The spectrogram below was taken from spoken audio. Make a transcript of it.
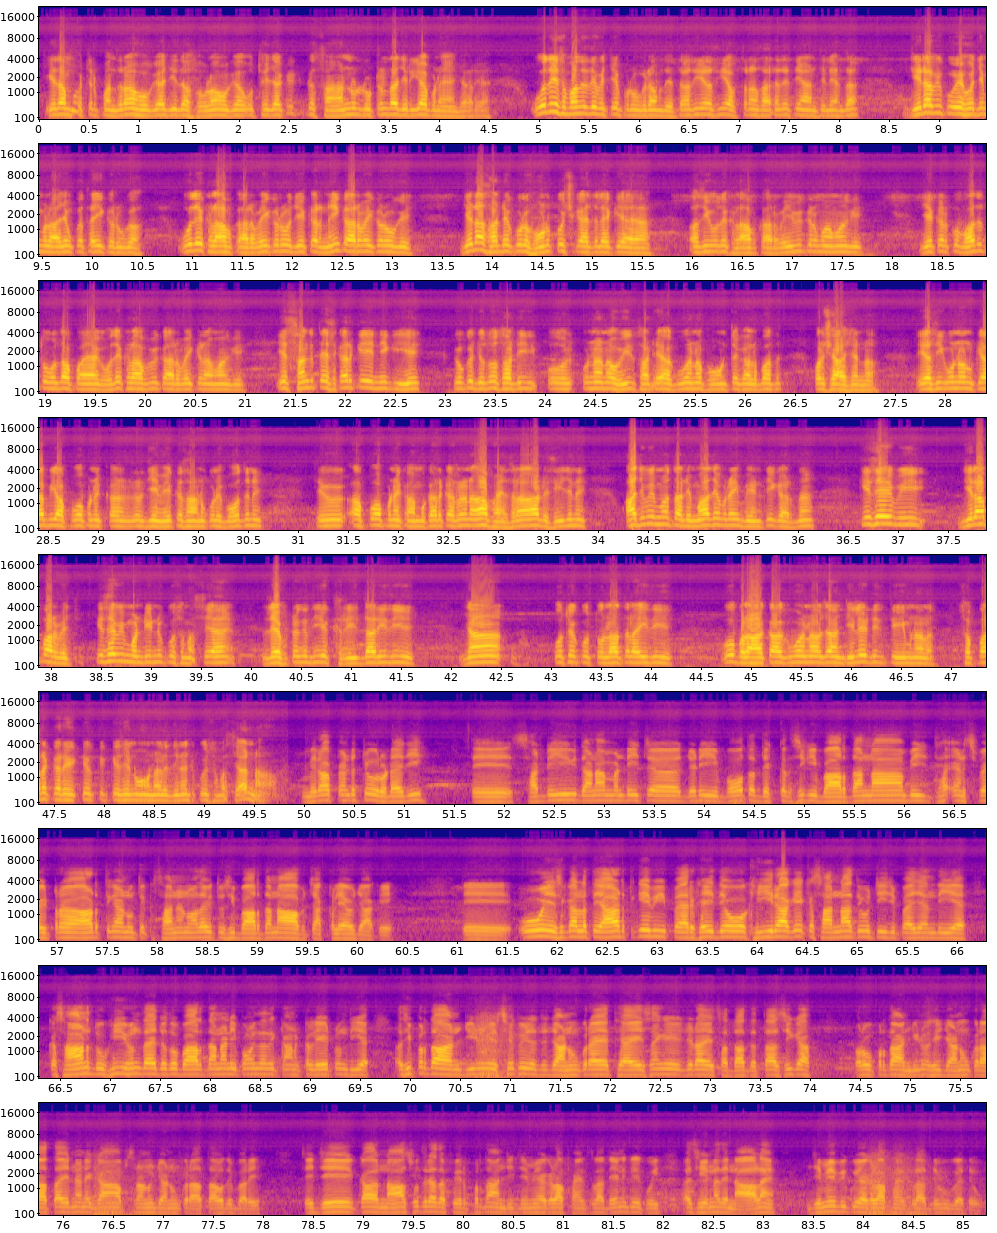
ਇਹਦਾ ਮੋਚਰ 15 ਹੋ ਗਿਆ, ਜਿਹਦਾ 16 ਹੋ ਗਿਆ, ਉੱਥੇ ਜਾ ਕੇ ਕਿਸਾਨ ਨੂੰ ਲੁੱਟਣ ਦਾ ਜਰੀਆ ਬਣਾਇਆ ਜਾ ਰਿਹਾ। ਉਹਦੇ ਸੰਬੰਧ ਦੇ ਵਿੱਚ ਇਹ ਪ੍ਰੋਗਰਾਮ ਦਿੱਤਾ ਸੀ, ਅਸੀਂ ਅਫਸਰਾਂ ਸਾਰਿਆਂ ਦੇ ਧਿਆਨ 'ਚ ਲਿਆਂਦਾ। ਜਿਹੜਾ ਵੀ ਕੋਈ ਇਹੋ ਜਿਹੇ ਮੁਲਾਜ਼ਮ ਕਤਾਈ ਕਰੂਗਾ, ਉਹਦੇ ਖਿਲਾਫ ਕਾਰਵਾਈ ਕਰੋ, ਜੇਕਰ ਨਹੀਂ ਕਾਰਵਾਈ ਕਰੋਗੇ, ਜਿਹੜਾ ਸਾਡੇ ਕੋਲ ਹੁਣ ਕੋਈ ਸ਼ਿਕਾਇਤ ਲੈ ਕੇ ਆਇਆ, ਅਸੀਂ ਉਹਦੇ ਖਿਲਾਫ ਕਾਰਵਾਈ ਵੀ ਕਰਵਾਵਾਂਗੇ। ਜੇਕਰ ਕੋਈ ਵੱਧ ਤੋਲਦਾ ਪਾਇਆ ਉਹਦੇ ਖਿਲਾਫ ਵੀ ਕਾਰਵਾਈ ਕਰਾਵਾਂਗੇ। ਇਹ ਸੰਗਤ ਇਸ ਕਰਕੇ ਨਹੀਂ ਹੈ ਕਿਉਂਕਿ ਜਦੋਂ ਸਾਡੀ ਉਹ- ਉਹਨਾਂ ਨਾਲ ਹੋਈ, ਸਾਡੇ ਆਗੂਆਂ ਨਾਲ ਫੋਨ ਤੇ ਗੱਲਬਾਤ, ਪ੍ਰਸ਼ਾਸਨ ਨਾਲ ਤੇ ਅਸੀਂ ਉਹਨਾਂ ਨੂੰ ਕਿਹਾ ਵੀ ਆਪੋ ਆਪਣੇ ਜਿਵੇਂ ਕਿਸਾਨ ਕੋਲੇ ਬਹੁਤ ਨੇ, ਤੇ ਆਪੋ ਆਪਣੇ ਕੰਮ ਕਰ ਕਰ ਲੈਣ, ਆਹ ਫੈਸਲਾ, ਆਹ ਡਿਸੀਜਨ ਹੈ ਅੱਜ ਵੀ ਮੈਂ ਤੁਹਾਡੇ ਮਾਧਿਅਮ ਰਾਹੀਂ ਬੇਨਤੀ ਕਰਦਾ, ਕਿਸੇ ਵੀ ਜ਼ਿਲ੍ਹਾ ਭਰ ਵਿੱਚ ਕਿਸੇ ਵੀ ਮੰਡੀ ਨੂੰ ਕੋਈ ਸਮੱਸਿਆ ਹੈ, ਲਿਫਟਿੰਗ ਦੀ ਹੈ, ਖਰੀਦਦਾਰੀ ਦੀ ਹੈ, ਜਾਂ ਉੱਥੇ ਕੋਈ ਤੋਲਾ ਤਲਾਈ ਦੀ ਉਹ ਬਲਾਕ ਆਗੂਆਂ ਨਾਲ ਜਾਂ ਜ਼ਿਲ੍ਹੇ ਦੀ ਟੀਮ ਨਾਲ ਸੰਪਰਕ ਕਰੇ ਕਿਉਂਕਿ ਕਿਸੇ ਨੂੰ ਆਉਣ ਵਾਲੇ ਦਿਨਾਂ 'ਚ ਕੋਈ ਸਮੱਸਿਆ ਨਾ ਆਵੇ। ਮੇਰਾ ਪਿੰਡ ਝੋਰੜ ਹੈ ਜੀ। ਤੇ ਸਾਡੀ ਦਾਣਾ ਮੰਡੀ 'ਚ ਜਿਹੜੀ ਬਹੁਤ ਦਿੱਕਤ ਸੀਗੀ ਬਾਰਦਾਨਾ ਵੀ ਸ- ਇੰਸਪੈਕਟਰ ਆੜਤੀਆਂ ਨੂੰ ਤੇ ਕਿਸਾਨਾਂ ਨੂੰ ਆਦਾ ਵੀ ਤੁਸੀਂ ਬਾਰਦਾਨਾ ਆਪ ਚੱਕ ਲਿਆਓ ਜਾ ਕੇ। ਤੇ ਉਹ ਇਸ ਗੱਲ ਤੇ ਆੜਤੀਏ ਵੀ ਪੈਰ ਖਿੱਚਦੇ, ਉਹ ਅਖੀਰ ਆ ਕੇ ਕਿਸਾਨਾਂ ਤੇ ਉਹ ਚੀਜ਼ ਪੈ ਜਾਂਦੀ ਹੈ। ਕਿਸਾਨ ਦੁਖੀ ਹੁੰਦਾ ਜਦੋਂ ਬਾਰਦਾਨਾ ਨਹੀਂ ਪਹੁੰਚਦਾ ਤੇ ਕਣਕ ਲੇਟ ਹੁੰਦੀ ਹੈ। ਅਸੀਂ ਪ੍ਰਧਾਨ ਜੀ ਨੂੰ ਇਸੇ ਤੋਂ ਹੀ ਜਾਣੂ ਕਰਾਇਆ, ਇੱਥੇ ਆਏ ਸੀਗੇ, ਜਿਹੜਾ ਇਹ ਸੱਦਾ ਦਿੱਤਾ ਸੀਗਾ, ਪਰ ਉਹ ਪ੍ਰਧਾਨ ਜੀ ਨੂੰ ਅਸੀਂ ਜਾਣੂ ਕਰਾਤਾ, ਇਹਨਾਂ ਨੇ ਗਾਂ ਅਫਸਰਾਂ ਨੂੰ ਜਾਣੂ ਕਰਾਤਾ ਉਹਦੇ ਬਾਰੇ। ਤੇ ਜੇ ਕਾ ਨਾ ਸੁਧਰਿਆ ਤਾਂ ਫਿਰ ਪ੍ਰਧਾਨ ਜੀ ਜਿਵੇਂ ਅਗਲਾ ਫੈਸਲਾ ਦੇਣਗੇ ਕੋਈ, ਅਸੀਂ ਇਹਨਾਂ ਦੇ ਨਾਲ ਆਂ। ਜਿਵੇਂ ਵੀ ਕੋਈ ਅਗਲਾ ਫੈਸਲਾ ਦੇਊਗਾ ਤੇ ਉਹ।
